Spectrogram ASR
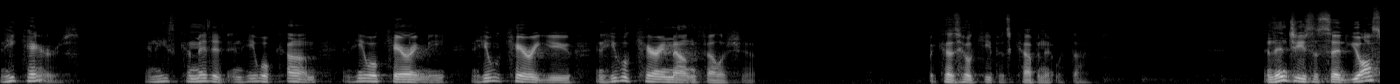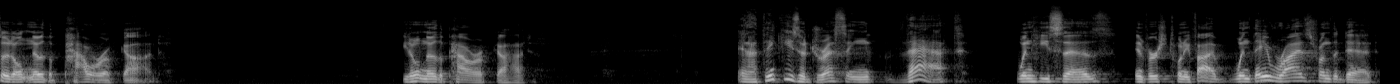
And He cares. And He's committed. And He will come. And He will carry me. And He will carry you. And He will carry Mountain Fellowship. Because He'll keep His covenant with us. And then Jesus said, You also don't know the power of God. You don't know the power of God. And I think he's addressing that when he says in verse 25, when they rise from the dead,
